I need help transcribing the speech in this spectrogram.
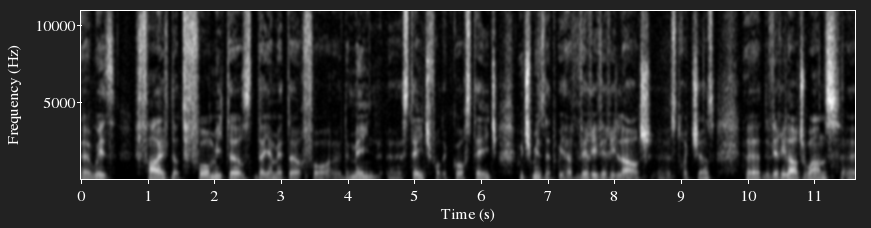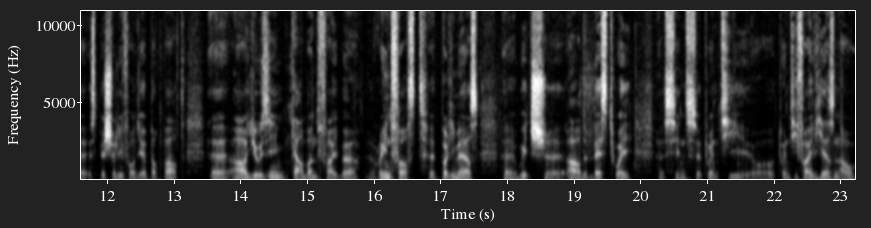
with 5.4 meters diameter for uh, the main uh, stage, for the core stage, which means that we have very, very large uh, structures. Uh, the very large ones, uh, especially for the upper part, uh, are using carbon fiber, reinforced polymers, which are the best way since 20 or 25 years now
